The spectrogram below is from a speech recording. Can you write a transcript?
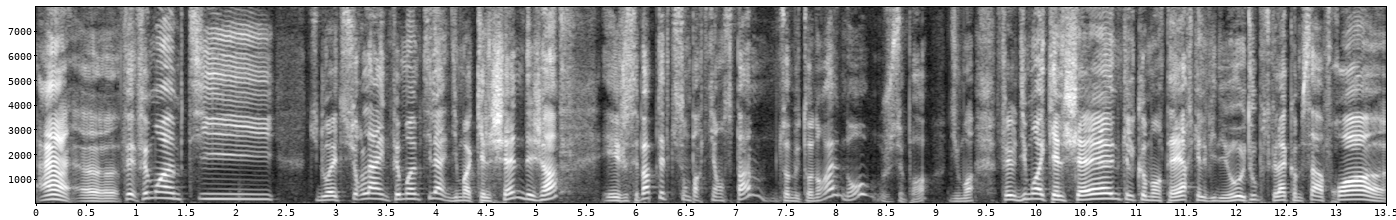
Hein, euh, fais- fais-moi un petit. Tu dois être sur line. Fais-moi un petit line. Dis-moi quelle chaîne déjà. Et je sais pas, peut-être qu'ils sont partis en spam. Ça m'étonnerait, non Je sais pas. Dis-moi. Dis-moi quelle chaîne, quel commentaire, quelle vidéo et tout. Parce que là, comme ça, à froid, euh,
